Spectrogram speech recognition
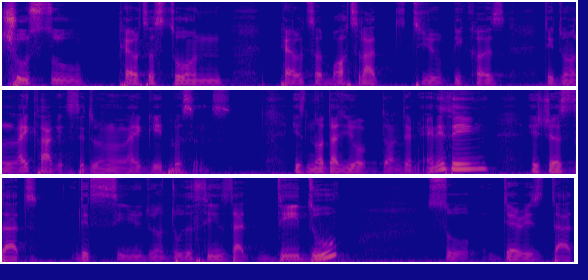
choose to pelt a stone, pelt a bottle at you because they don't like faggots, they don't like gay persons. It's not that you have done them anything, it's just that they see you do not do the things that they do. So there is that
